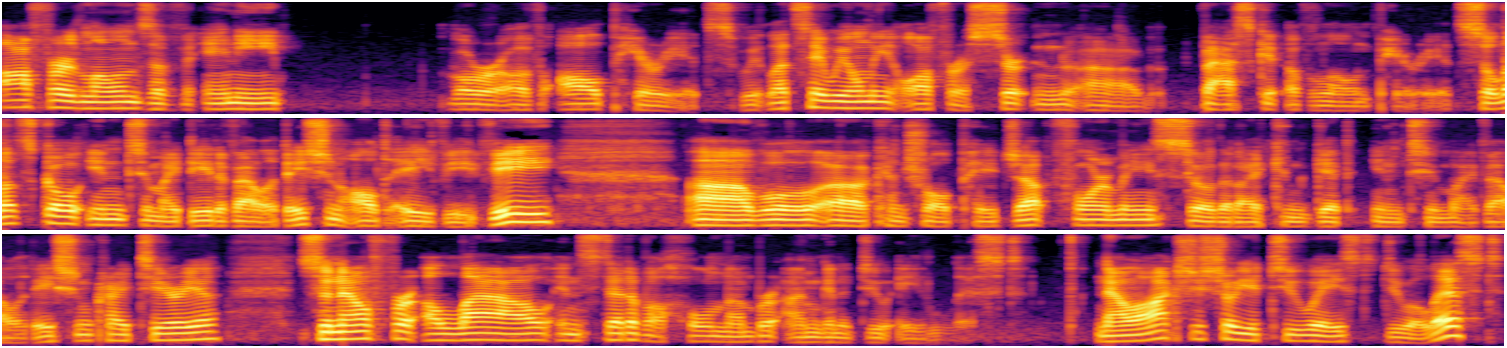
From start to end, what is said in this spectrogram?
offer loans of any or of all periods. We, let's say we only offer a certain uh, basket of loan periods. So let's go into my data validation, Alt AVV. Uh, will uh, control page up for me so that I can get into my validation criteria. So now for allow, instead of a whole number, I'm going to do a list. Now I'll actually show you two ways to do a list.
